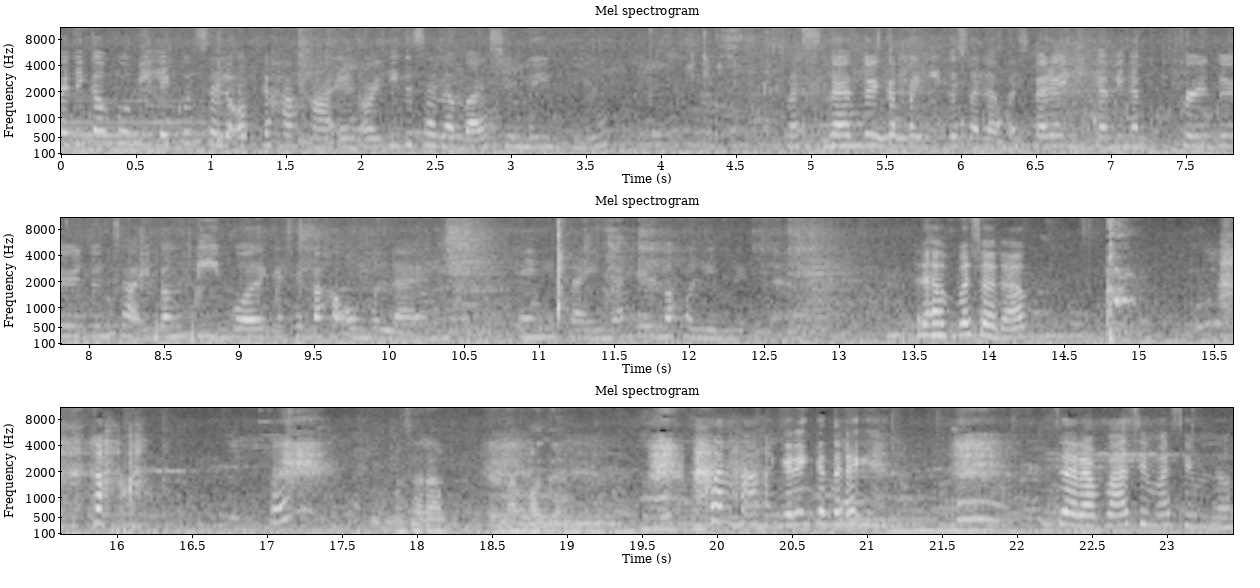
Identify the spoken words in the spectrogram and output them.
Pwede kang pumili kung sa loob ka kakain or dito sa labas yung may view. Mas better kapag dito sa labas. Pero hindi kami nag-further dun sa ibang table kasi baka umulan anytime dahil makulimlim na. Alam, masarap? Masarap. Lalapagan. Galing ka talaga. Sarap, masim-masim, no?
